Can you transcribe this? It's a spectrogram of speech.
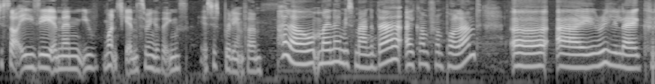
just start easy and then you once you get in the swing of things it's just brilliant fun. Hello my name is magda. I come from poland. Uh, i really like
